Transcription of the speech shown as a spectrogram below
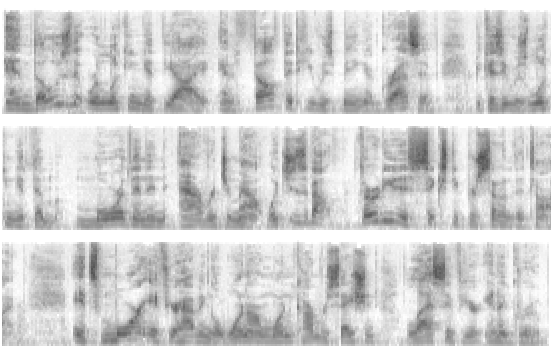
And those that were looking at the eye and felt that he was being aggressive because he was looking at them more than an average amount, which is about 30 to 60% of the time. It's more if you're having a one on one conversation, less if you're in a group.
